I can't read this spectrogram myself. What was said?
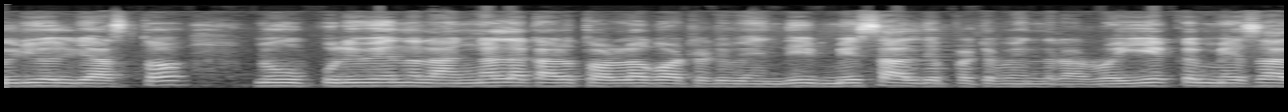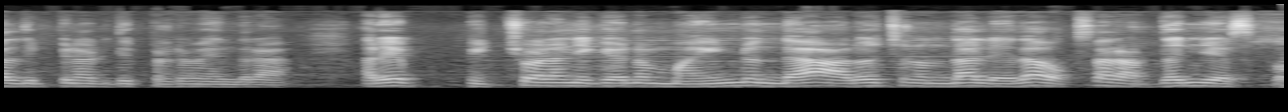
వీడియోలు చేస్తావు నువ్వు పులివేంద్ర అంగళ్ళ కాడ తొళ్ళగొట్టడం ఏంది మీసాలు తిప్పటమేంద్రా? రొయ్యకు రొయ్యక మీసాలు తిప్పినట్టు తిప్పటమేంద్రా? అరే పిచ్చోడా నీకేమైనా మైండ్ ఉందా? ఆలోచన ఉందా లేదా? ఒకసారి అర్థం చేసుకో.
